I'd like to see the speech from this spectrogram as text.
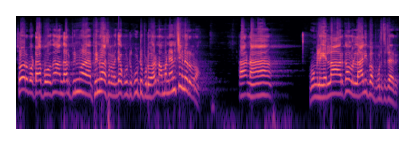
சோறு போட்டால் போதும். அந்த ஆள் பின்வா பின்வாசல் வந்தால் கூட்டு கூட்டு போடுவார். நம்ம நினச்சிக்கின்னு இருக்கிறோம். ஆனால் உங்களுக்கு எல்லாருக்கும் அவர் லாலிபாப் கொடுத்துட்டாரு.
